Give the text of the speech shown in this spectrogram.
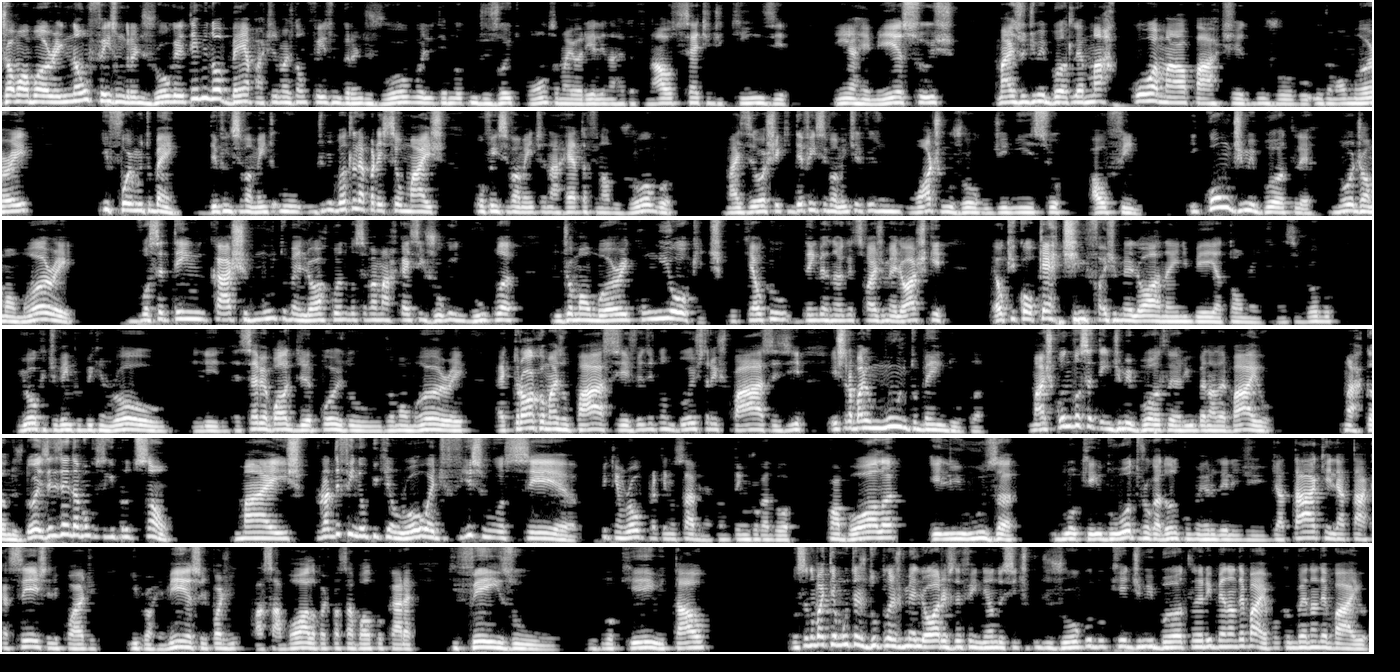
Jamal Murray não fez um grande jogo, ele terminou bem a partida, mas não fez um grande jogo. Ele terminou com 18 pontos, a maioria ali na reta final, 7 de 15 em arremessos. Mas o Jimmy Butler marcou a maior parte do jogo, o Jamal Murray, e foi muito bem. Defensivamente, o Jimmy Butler apareceu mais ofensivamente na reta final do jogo, mas eu achei que defensivamente ele fez um ótimo jogo de início ao fim. E com o Jimmy Butler no Jamal Murray, você tem um encaixe muito melhor quando você vai marcar esse jogo em dupla do Jamal Murray com o Jokic, porque é o que o Denver Nuggets faz de melhor. Acho que é o que qualquer time faz de melhor na NBA atualmente. Nesse né? jogo, Jokic vem pro pick and roll, ele recebe a bola depois do Jamal Murray, aí troca mais um passe, às vezes dão dois, três passes, e eles trabalham muito bem em dupla. Mas quando você tem Jimmy Butler e o Ben Adebayo marcando os dois, eles ainda vão conseguir produção. Mas para definir o pick and roll é difícil você. Pick and roll, para quem não sabe, né? Quando tem um jogador com a bola, ele usa o bloqueio do outro jogador, do companheiro dele de, de ataque, ele ataca a cesta, ele pode ir pro arremesso, ele pode passar a bola, pode passar a bola pro cara que fez o, o bloqueio e tal. Você não vai ter muitas duplas melhores defendendo esse tipo de jogo do que Jimmy Butler e Ben Adebayo, porque o Ben Adebayo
